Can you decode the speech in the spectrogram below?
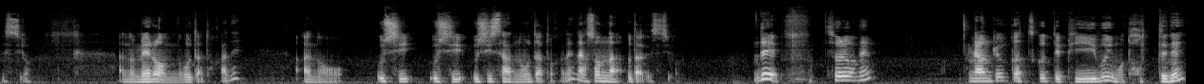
ですよ。あの、メロンの歌とかね。あの、牛、牛、牛さんの歌とかね。なんかそんな歌ですよ。で、それをね、何曲か作って PV も撮ってね、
